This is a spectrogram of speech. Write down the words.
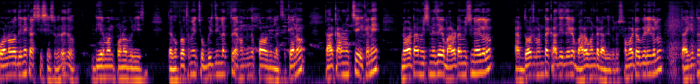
পনেরো দিনে কাজটি শেষ হবে, তাই তো? ডিএর মান পনেরো বেরিয়েছে। দেখো, প্রথমে চব্বিশ দিন লাগতো, এখন কিন্তু পনেরো দিন লাগছে। কেন? তার কারণ হচ্ছে এখানে নটা মেশিনের জায়গায় বারোটা মেশিন হয়ে গেল, আর দশ ঘণ্টা কাজের জায়গায় বারো ঘণ্টা কাজ হয়ে গেলো। সময়টাও বেড়ে গেলো, তাই কিন্তু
